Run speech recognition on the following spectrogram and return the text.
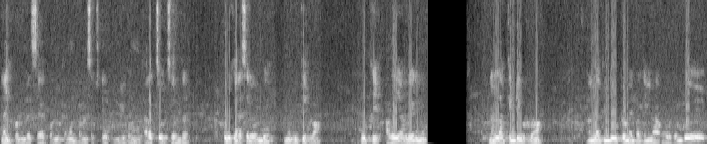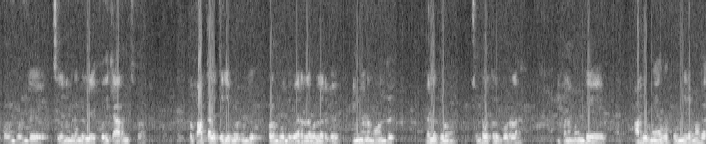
லைக் பண்ணுங்கள் ஷேர் பண்ணுங்கள் கமெண்ட் பண்ணுங்கள் சப்ஸ்கிரைப் பண்ணுங்கள் இப்போ நம்ம கரைச்சி வச்சுருந்த புளி வந்து நம்ம ஊற்றிடலாம் ஊற்றி அதை அப்படியே நம்ம நல்லா கிண்டி விடுறோம் நல்லா கிண்டி விட்டோன்னே பார்த்தீங்கன்னா உங்களுக்கு வந்து குழம்பு வந்து சில நிமிடங்கள்லேயே கொதிக்க ஆரம்பிச்சிடும். இப்போ பார்த்தாலே தெரியும் உங்களுக்கு வந்து குழம்பு வந்து வேறு லெவலில் இருக்குது இன்னும் நம்ம வந்து வெள்ளைப்பூடும் சுண்ட வத்தலும் போடலை இப்போ நம்ம வந்து அருமையாக பொன்னிறமாக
